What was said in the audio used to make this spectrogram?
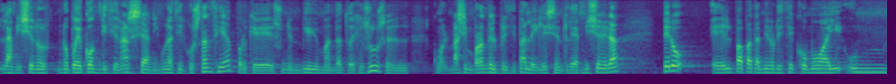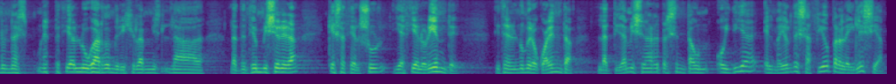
la misión no, puede condicionarse a ninguna circunstancia, porque es un envío y un mandato de Jesús, el, como el más importante, el principal, la Iglesia en realidad es misionera, pero el Papa también nos dice cómo hay un, especial lugar donde dirigir la atención misionera, que es hacia el sur y hacia el oriente Dice en el número 40, la actividad misionera representa aún hoy día el mayor desafío para la Iglesia.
